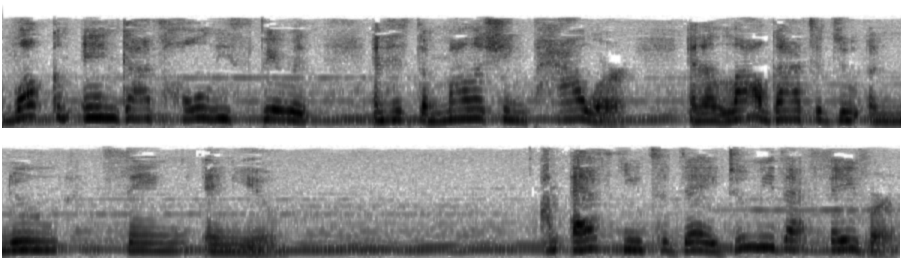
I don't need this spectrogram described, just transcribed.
Welcome in God's Holy Spirit and His demolishing power and allow God to do a new thing in you. I'm asking you today, do me that favor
